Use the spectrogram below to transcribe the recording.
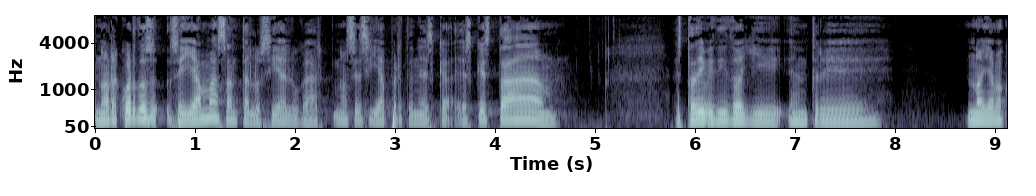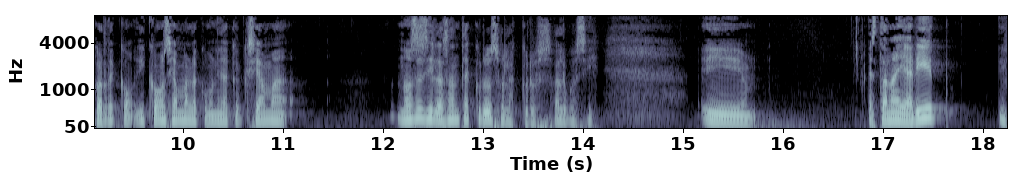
No recuerdo, se llama Santa Lucía el lugar. No sé si ya pertenezca. Es que está... Está dividido allí entre... No, ya me acordé. cómo- ¿Y cómo se llama la comunidad? Creo que se llama... No sé si la Santa Cruz o la Cruz, algo así. Y está Nayarit, y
